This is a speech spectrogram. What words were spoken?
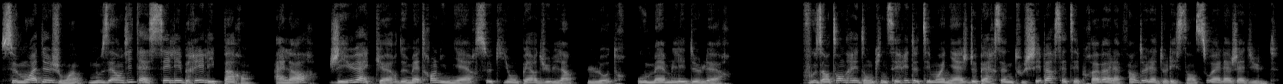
Ce mois de juin nous invite à célébrer les parents. Alors, j'ai eu à cœur de mettre en lumière ceux qui ont perdu l'un, l'autre ou même les deux leurs. Vous entendrez donc une série de témoignages de personnes touchées par cette épreuve à la fin de l'adolescence ou à l'âge adulte.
